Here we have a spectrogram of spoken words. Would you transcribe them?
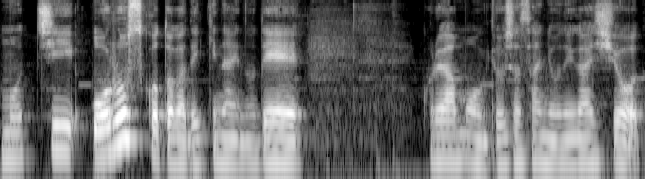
持ち下ろすことができないのでこれはもう業者さんにお願いしよう。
